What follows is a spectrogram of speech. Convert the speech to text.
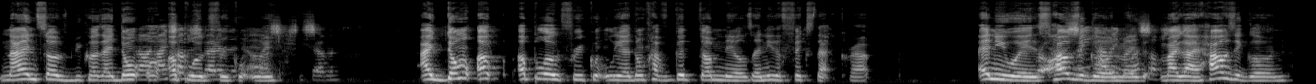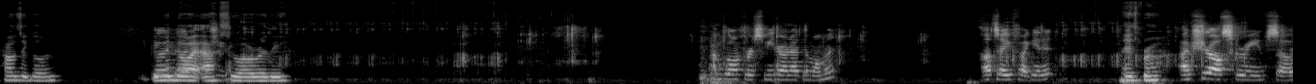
Nine subs because I don't No, u- nine subs upload than, uh, frequently. 67. I don't up upload frequently. I don't have good thumbnails. I need to fix that crap. Anyways, Bro, how's it going, my my guy? How's it going? How's it going? Good, Even though I asked you already. I'm going for a speed run at the moment. I'll tell you if I get it. Nice, bro. I'm sure I'll scream, so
